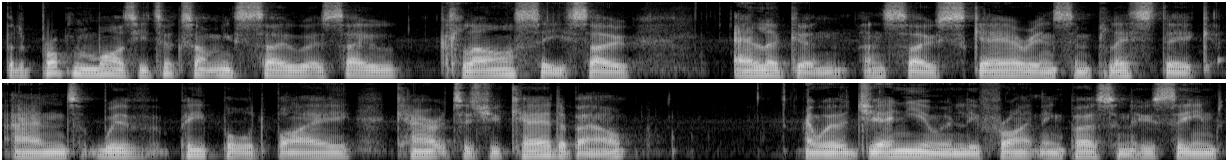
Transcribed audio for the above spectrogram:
But the problem was he took something so so classy, so elegant and so scary and simplistic, and with peopled by characters you cared about, and with a genuinely frightening person who seemed.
